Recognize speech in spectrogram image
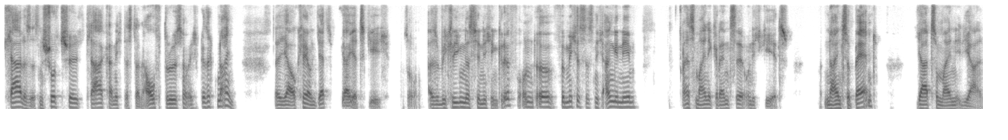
Klar, das ist ein Schutzschild, klar kann ich das dann aufdrösen, aber ich habe gesagt, nein. Ja, okay, und jetzt? Ja, jetzt gehe ich. So, also wir kriegen das hier nicht in den Griff und äh, für mich ist es nicht angenehm. Das ist meine Grenze und ich gehe jetzt. Nein zur Band, ja zu meinen Idealen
